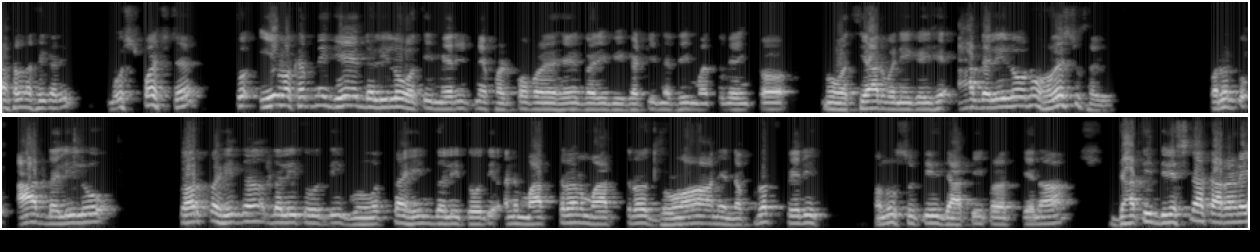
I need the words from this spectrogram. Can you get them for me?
દાખલ નથી કરી. બહુ સ્પષ્ટ છે. તો એ વખતની જે દલીલો હતી, મેરિટને ફટકો પડે છે, ગરીબી ઘટી નથી, મત બેંકનું હથિયાર બની ગઈ છે. આ દલીલોનું હવે શું થયું? પરંતુ આ દલીલો તર્કહીન દલિતો હતી ગુણવત્તાહીન હતી અને માત્ર માત્ર ધોળા અને નફરત પ્રેરિત અનુસૂચિત જાતિ પ્રત્યેના, જાતિ દ્વેષના કારણે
